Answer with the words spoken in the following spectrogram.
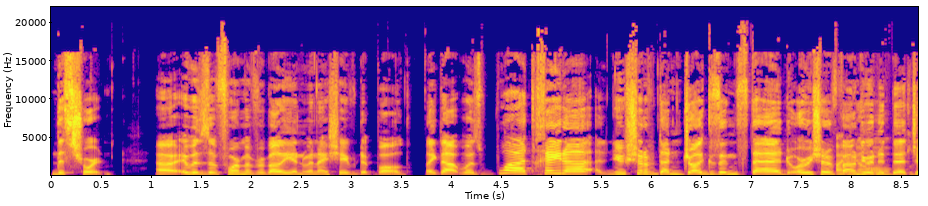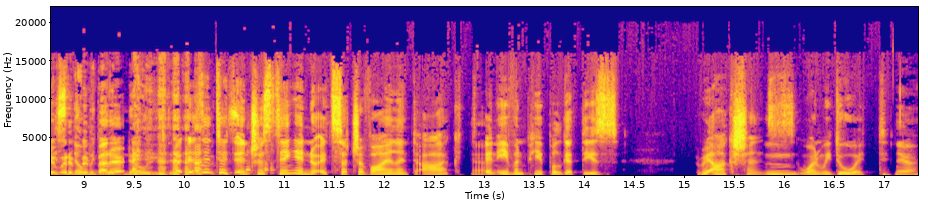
This short. Uh, it was a form of rebellion when I shaved it bald. Like that was what, Khaira? You should have done drugs instead, or we should have found you in a ditch. It would have been better. would know you did But isn't it interesting? And it's such a violent act, and even people get these reactions when we do it. Yeah.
